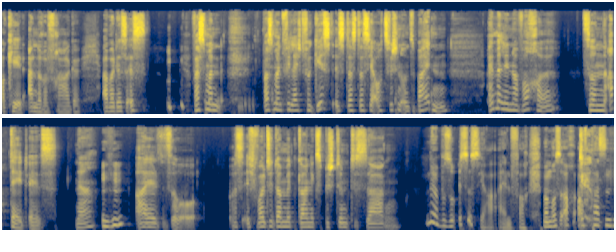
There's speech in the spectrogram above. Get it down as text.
okay, andere Frage. Aber das ist, was man, was man vielleicht vergisst, ist, dass das ja auch zwischen uns beiden einmal in der Woche so ein Update ist. Ne? Mhm. Also, was, ich wollte damit gar nichts Bestimmtes sagen. Ja, aber so ist es ja einfach. Man muss auch aufpassen,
